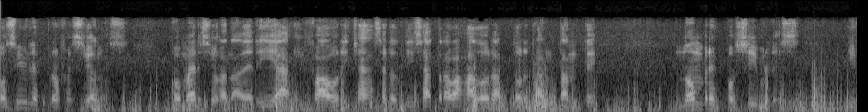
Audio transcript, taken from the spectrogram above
Posibles profesiones, comercio, ganadería, y richa, sacerdotisa, trabajador, actor, cantante, nombres posibles, y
